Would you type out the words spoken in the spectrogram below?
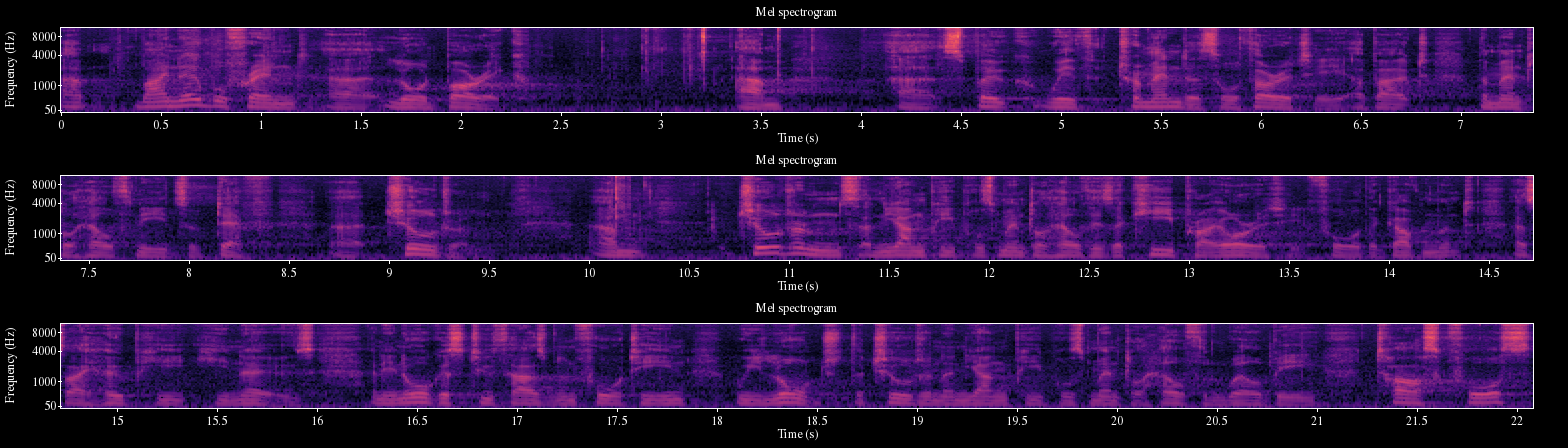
Uh, my noble friend, uh, Lord Borwick, um, uh, spoke with tremendous authority about the mental health needs of deaf uh, children. Um, children's and young people's mental health is a key priority for the government, as I hope he, he knows. And in August 2014, we launched the Children and Young People's Mental Health and Wellbeing Task Force.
